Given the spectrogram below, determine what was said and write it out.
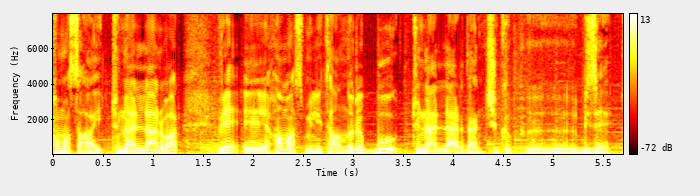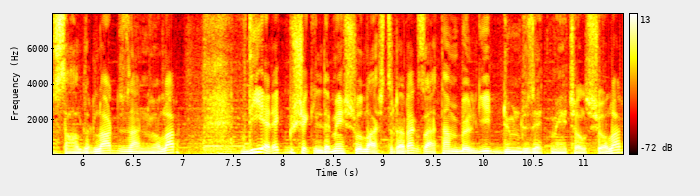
Hamas'a ait tüneller var ve e, Hamas militanları bu tünellerden çıkıp e, bize saldırılar düzenliyorlar diyerek bu şekilde meşrulaştırarak zaten bölgeyi dümdüz etmeye çalışıyorlar.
